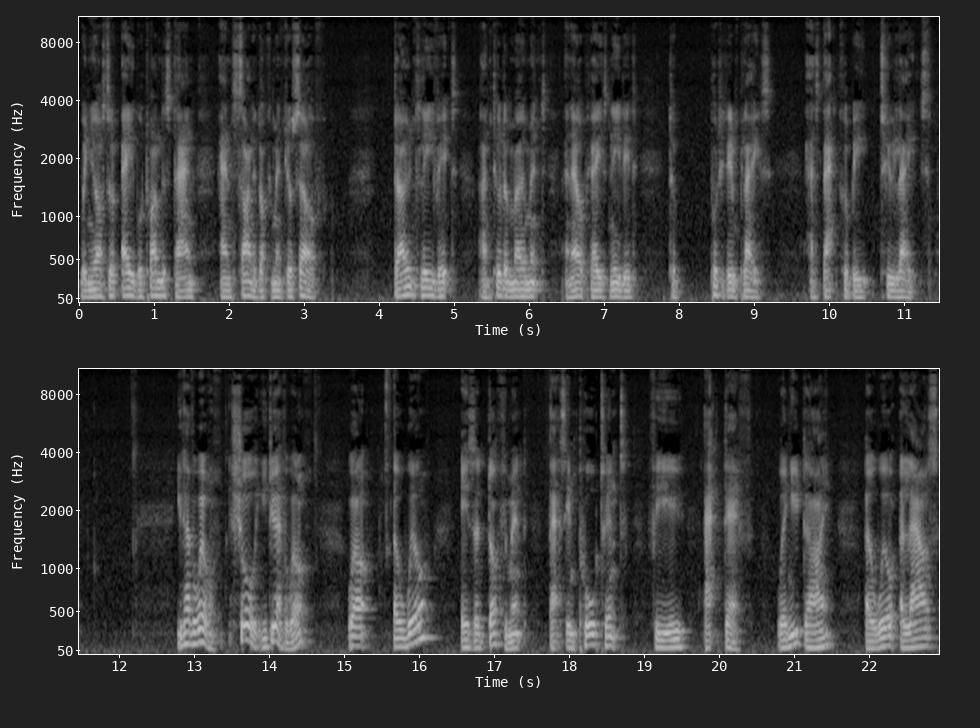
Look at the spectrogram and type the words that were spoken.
when you are still able to understand and sign a document yourself. Don't leave it until the moment an LPA is needed to put it in place, as that could be too late. You have a will. Sure, you do have a will. Well, a will is a document that's important for you at death. When you die, a will allows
